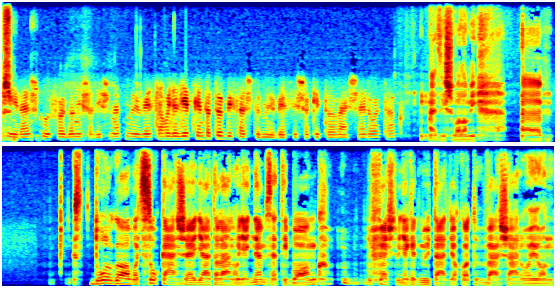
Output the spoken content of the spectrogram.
híres, külföldön is elismert művész, ahogy egyébként a többi festőművész is, akitől vásároltak. Ez is valami. Uh, dolga vagy szokása egyáltalán, hogy egy nemzeti bank festményeket, műtárgyakat vásároljon,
